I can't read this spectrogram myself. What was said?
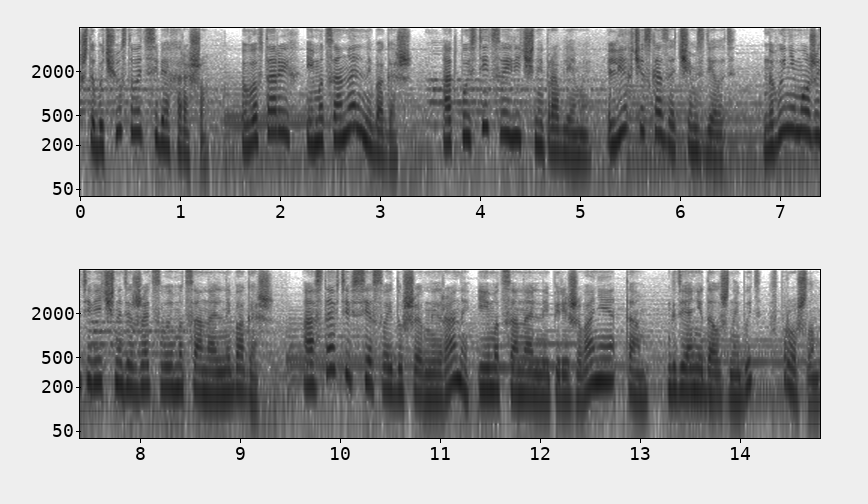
чтобы чувствовать себя хорошо. Во-вторых, эмоциональный багаж. Отпустить свои личные проблемы легче сказать, чем сделать. Но вы не можете вечно держать свой эмоциональный багаж. Оставьте все свои душевные раны и эмоциональные переживания там, где они должны быть, в прошлом,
